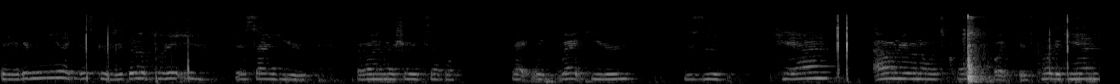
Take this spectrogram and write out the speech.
you're gonna need like this because you're gonna put it in inside here. I'm gonna show you example. Right, like right here is the can. I don't even know what it's called, but it's called a can.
